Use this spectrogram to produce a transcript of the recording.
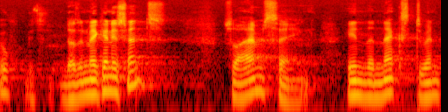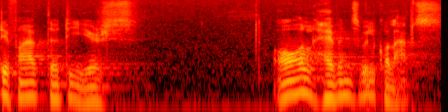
oh, it doesn't make any sense. So I'm saying, in the next 25, 30 years, all heavens will collapse.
